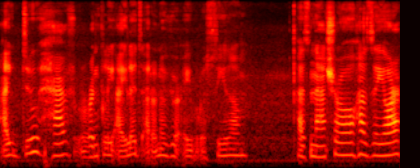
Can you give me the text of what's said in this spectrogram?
I do have wrinkly eyelids. I don't know if you're able to see them. As natural as they are.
